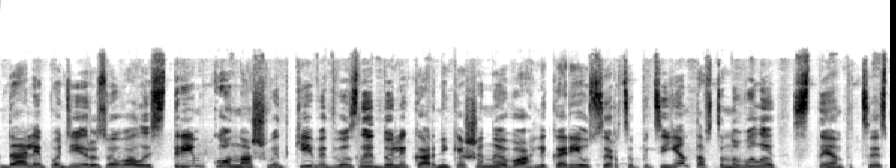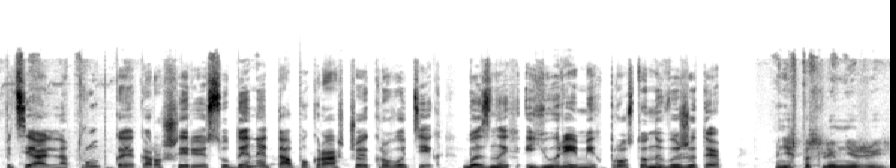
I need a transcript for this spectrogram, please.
Далі події розвивались стрімко. На швидкі відвезли до лікарні Кишинева. Лікарі у серце пацієнта встановили стенд. Це спеціальна трубка, яка розширює судини та покращує кровотік. Без них Юрій міг просто не вижити. Вони спасли мені життя,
